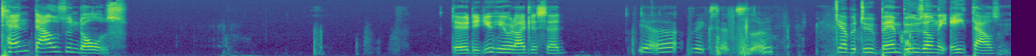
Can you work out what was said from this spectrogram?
$10,000. Dude, did you hear what I just said? Yeah, that makes sense, though. Yeah, but dude, bamboo's only 8,000.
